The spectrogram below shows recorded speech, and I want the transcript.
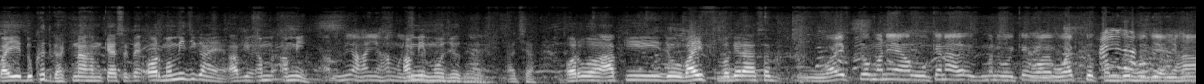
भाई दुखद घटना हम कह सकते हैं। और मम्मी जी कहाँ हैं? आपकी अम, अम्मी? अम्मी यहाँ यहाँ मौजूद अम्मी है। मौजूद है। अच्छा। और वो आपकी जो वाइफ वगैरह सब? वाइफ तो मैंने वो क्या ना मैंने वो क्या वाइफ तो कमज़ोर हो गया यहाँ।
